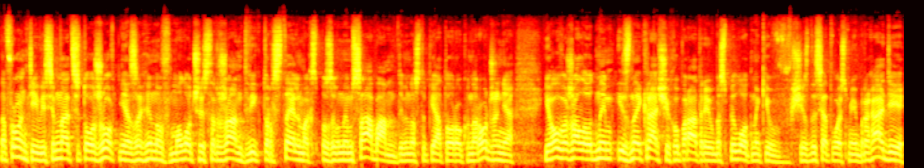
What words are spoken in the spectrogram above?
На фронті 18 жовтня загинув молодший сержант Віктор Стельмах з позивним Саба 95-го року народження. Його вважали одним із найкращих операторів безпілотників в 68-й бригаді.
